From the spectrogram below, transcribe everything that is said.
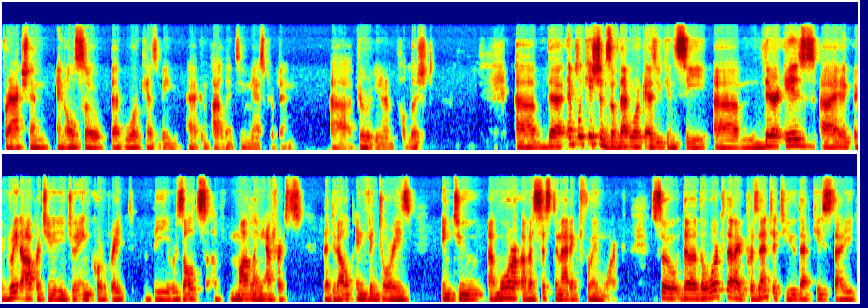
for action, and also that work has been uh, compiled into manuscript and uh, peer reviewed and published. Uh, the implications of that work, as you can see, um, there is a, a great opportunity to incorporate the results of modeling efforts that develop inventories into a more of a systematic framework. So the, the work that I presented to you, that case study,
